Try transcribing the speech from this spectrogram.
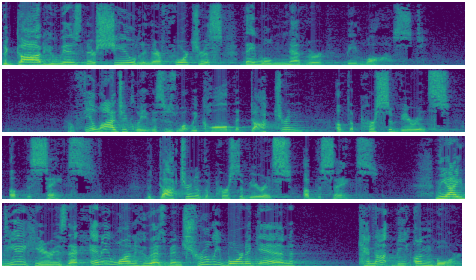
the God who is their shield and their fortress. They will never be lost. Now, theologically, this is what we call the doctrine of the perseverance of the saints. The doctrine of the perseverance of the saints. And the idea here is that anyone who has been truly born again cannot be unborn.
